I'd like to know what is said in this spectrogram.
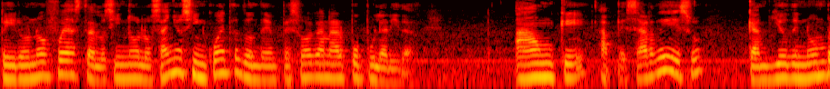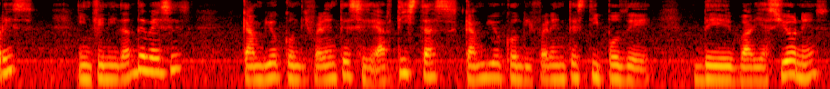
pero no fue hasta los, sino los años 50 donde empezó a ganar popularidad. Aunque a pesar de eso, cambió de nombres infinidad de veces, cambió con diferentes eh, artistas, cambió con diferentes tipos de, de variaciones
